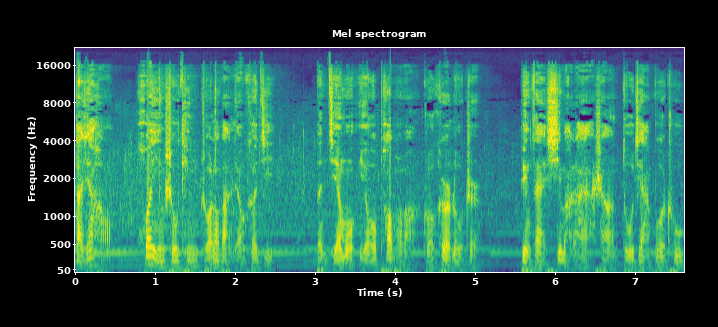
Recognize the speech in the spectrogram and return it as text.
大家好，欢迎收听卓老板聊科技。本节目由泡泡网卓克录制，并在喜马拉雅上独家播出。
